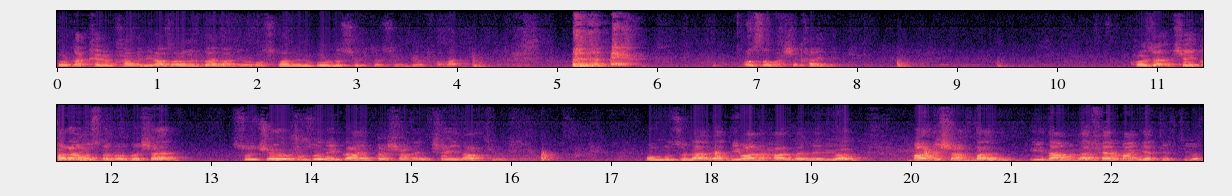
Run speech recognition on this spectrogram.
Orada Kırım Hanı biraz ağırdan alıyor. Osmanlı'nın burnu sürtüsün diyor falan. o savaşı kaybettik. Koca şey Kara Mustafa Paşa suçu Uzun İbrahim Paşa'nın şeyine atıyor. Omuzuna ve divanı harbe veriyor. Padişah'tan idamına ferman getirtiyor.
